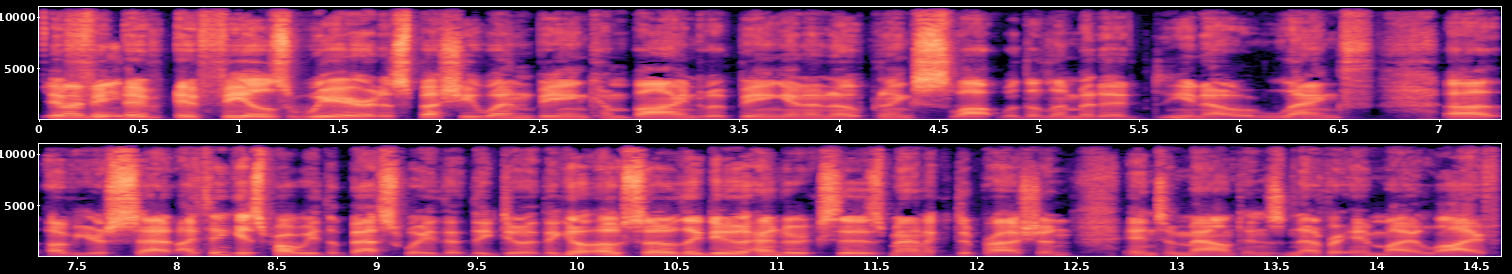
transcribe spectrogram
You know it, I mean? it, it, feels weird, especially when being combined with being in an opening slot with a limited, you know, length uh, of your set. I think it's probably the best way that they do it. They go, oh, so they do Hendrix's Manic Depression into Mountains, Never in My Life.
